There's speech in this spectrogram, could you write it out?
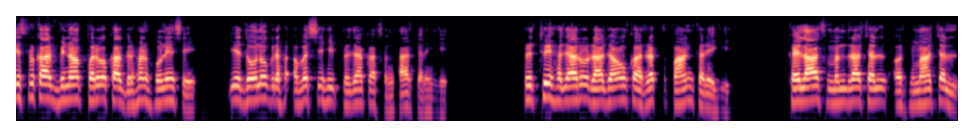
इस प्रकार बिना पर्व का ग्रहण होने से ये दोनों ग्रह अवश्य ही प्रजा का संहार करेंगे। पृथ्वी हज़ारों राजाओं का रक्त पान करेगी। कैलाश, मंद्राचल और हिमाचल,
